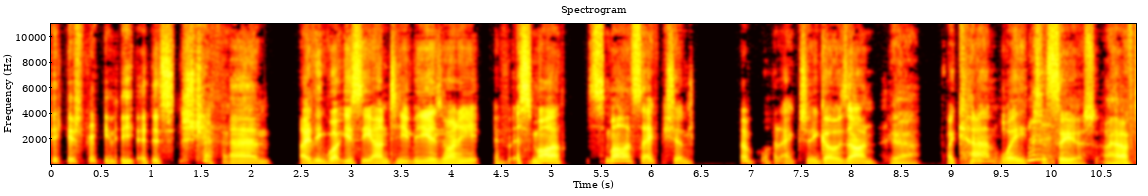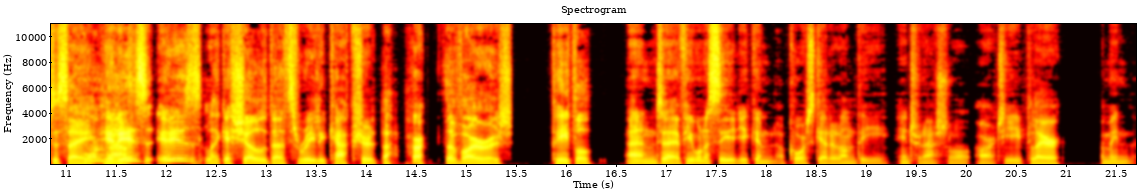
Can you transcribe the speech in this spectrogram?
it really is. um, I think what you see on TV is only a small, small section of what actually goes on. Yeah. I can't wait to see it. I have to say, Oh, it is it is like a show that's really captured the hearts of Irish people. And uh, if you want to see it, you can, of course, get it on the international RTE player. I mean,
